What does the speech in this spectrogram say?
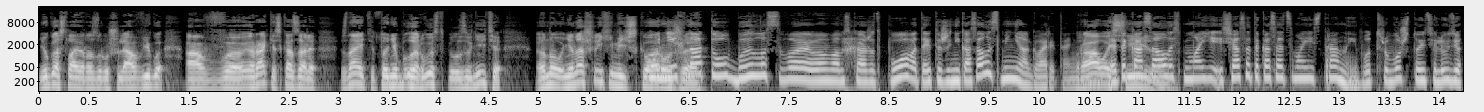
Югославию разрушили, а в, Юго- а в Ираке сказали, знаете, Тони Блэр выступил, извините, ну, не нашли химического У оружия. них на то было свое, он вам скажет, повод. Это же не касалось меня, говорит они. Право это сильного. касалось моей... Сейчас это касается моей страны. Вот, вот что эти люди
